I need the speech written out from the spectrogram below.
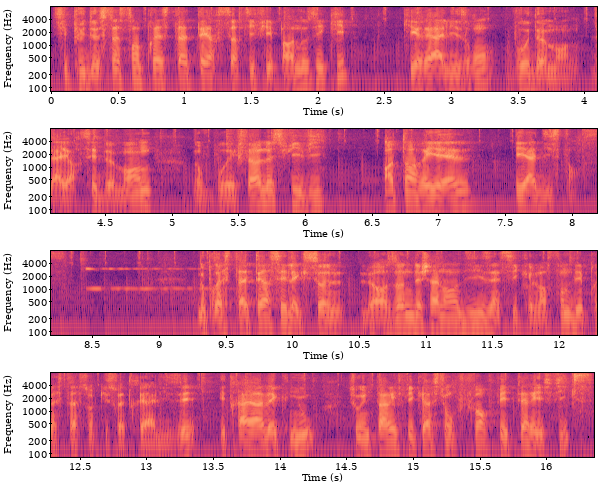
C'est plus de 500 prestataires certifiés par nos équipes qui réaliseront vos demandes. D'ailleurs, ces demandes, dont vous pourrez faire le suivi en temps réel et à distance. Nos prestataires sélectionnent leur zone de chalandise ainsi que l'ensemble des prestations qu'ils souhaitent réaliser et travaillent avec nous sur une tarification forfaitaire et fixe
